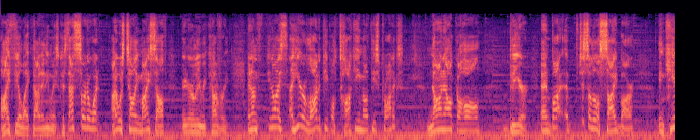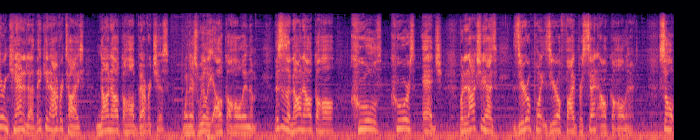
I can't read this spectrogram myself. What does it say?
I feel like that anyways, because that's sort of what I was telling myself in early recovery. And I'm, you know, I, I hear a lot of people talking about these products, non-alcohol beer. And by, uh, just a little sidebar, in here in Canada, they can advertise non-alcohol beverages when there's really alcohol in them. This is a non-alcohol Coors, Coors Edge, but it actually has 0.05% alcohol in it. So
